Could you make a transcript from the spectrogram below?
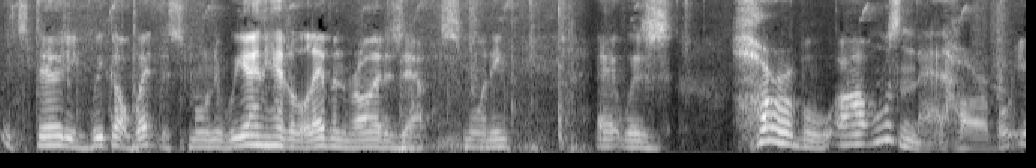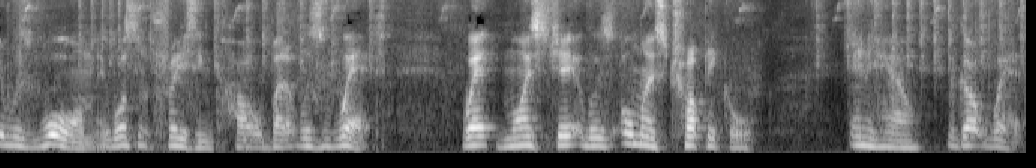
It's dirty. We got wet this morning. We only had 11 riders out this morning. It was horrible. Oh, it wasn't that horrible. It was warm. It wasn't freezing cold, but it was wet wet moisture. It was almost tropical. Anyhow, we got wet.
